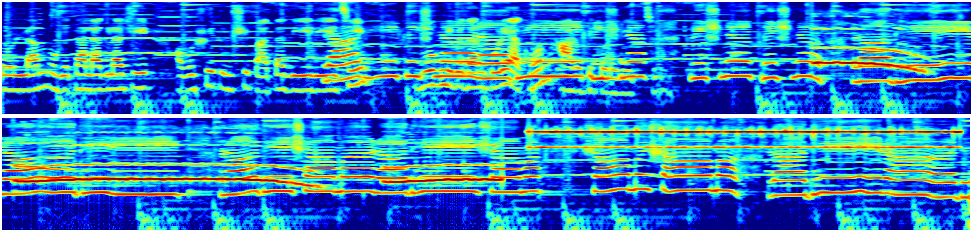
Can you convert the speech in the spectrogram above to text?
করলাম। ভোগে থালা গ্লাসে অবশ্যই তুলসী পাতা দিয়ে দিয়েছি। ভোগ নিবেদন করে এখন আরতি করে নিচ্ছি। কৃষ্ণ কৃষ্ণ রাধে রাধে। রাধে শ্যাম রাধে শ্যাম। শ্যাম শ্যাম। রাধে রাধে।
